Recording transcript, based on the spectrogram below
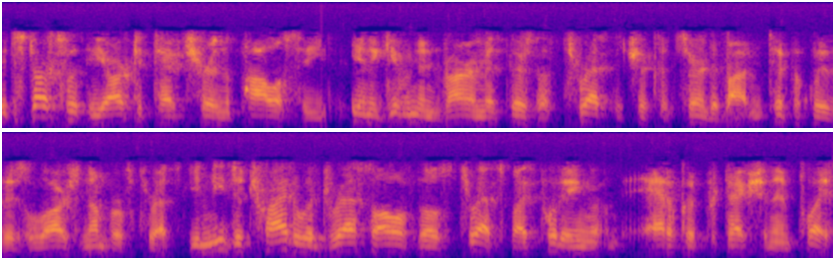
It starts with the architecture and the policy. In a given environment, there's a threat that you're concerned about, and typically there's a large number of threats. You need to try to address all of those threats by putting adequate protection in place.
